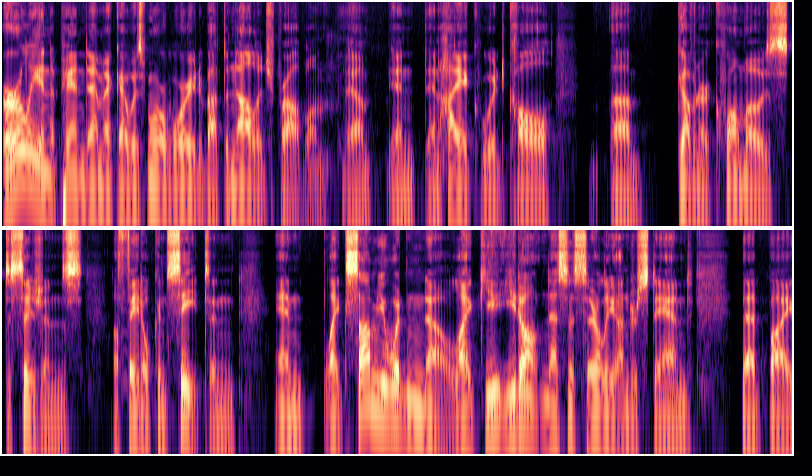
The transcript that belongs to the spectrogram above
early in the pandemic, I was more worried about the knowledge problem, um, and and Hayek would call um, Governor Cuomo's decisions a fatal conceit, and and like some you wouldn't know, like you you don't necessarily understand that by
